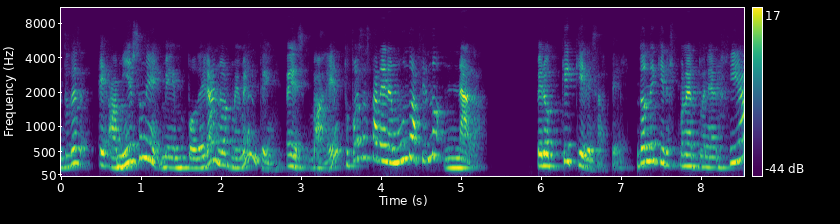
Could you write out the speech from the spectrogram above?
Entonces, eh, a mí eso me, empodera enormemente. Es, vale, tú puedes estar en el mundo haciendo nada, pero ¿qué quieres hacer? ¿Dónde quieres poner tu energía?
